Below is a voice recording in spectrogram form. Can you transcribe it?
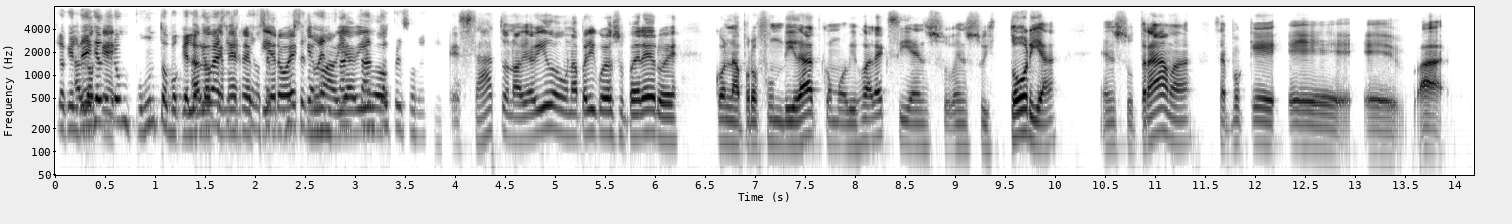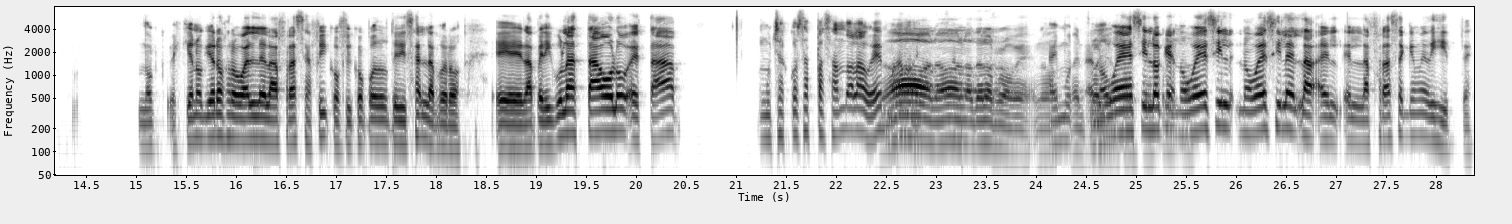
lo que él a está diciendo era un punto, porque a lo que lo a que me es que refiero no se- es que no había habido-. Exacto, no había habido una película de superhéroes con la profundidad, como dijo Alexi, en su, en su historia, en su trama. O sea, porque eh, eh, ah, no, es que no quiero robarle la frase a Fico, Fico puede utilizarla, pero eh, la película está, está muchas cosas pasando a la vez. mano. No, no, no te lo robé. No, Hay no voy a decir lo que, no voy a decir, no voy a decir la, el- el- la frase que me dijiste,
